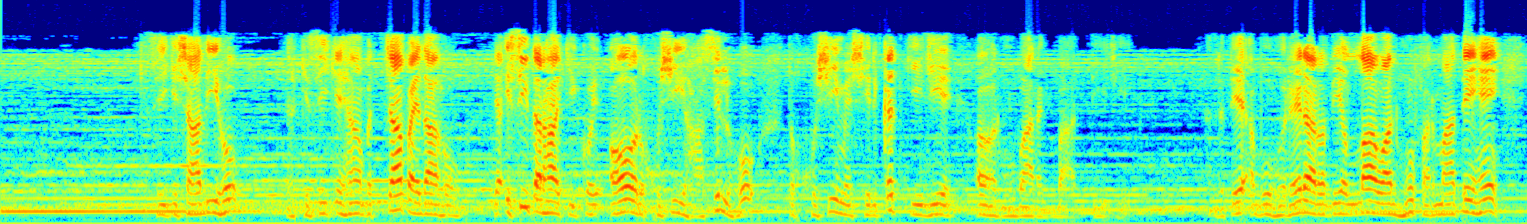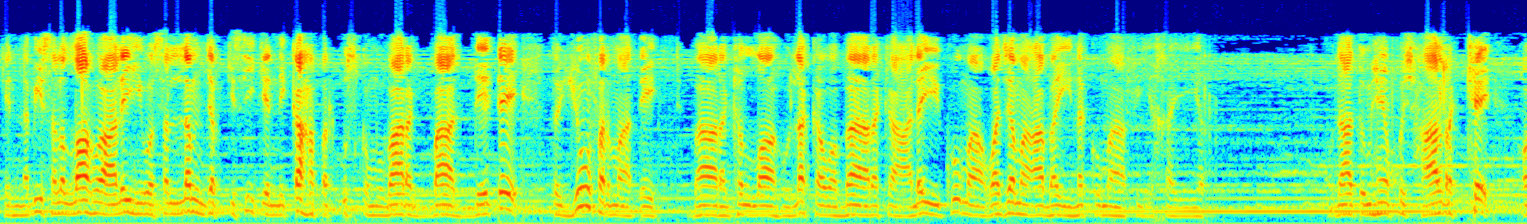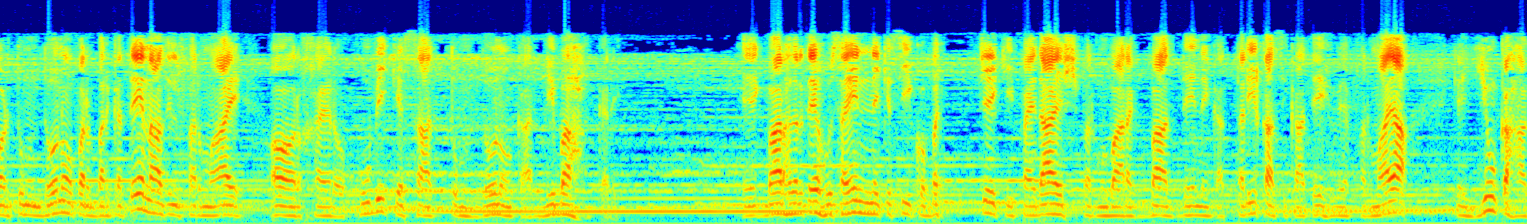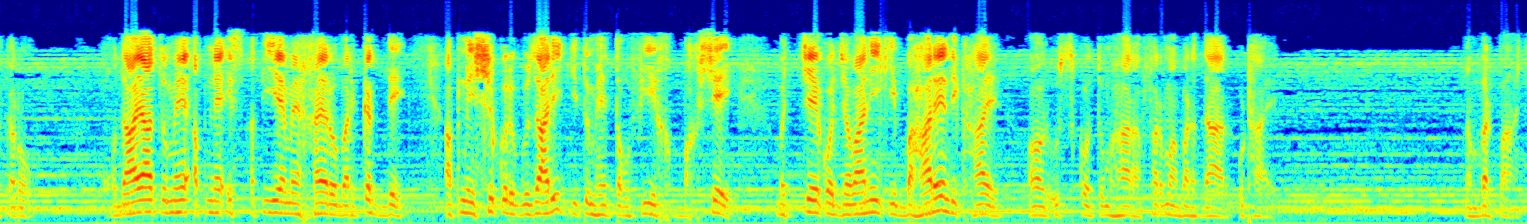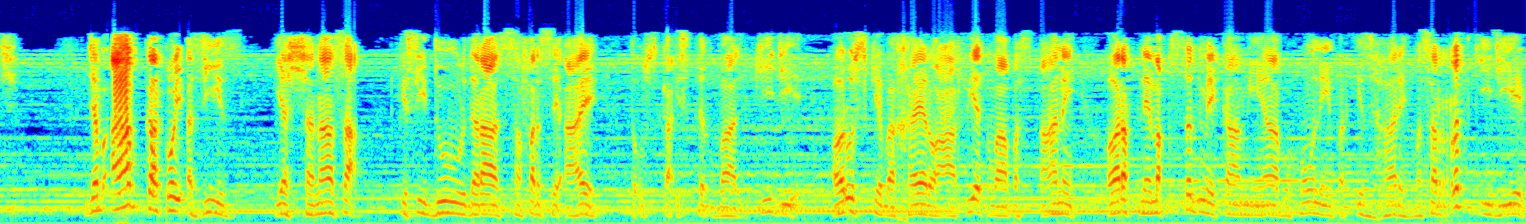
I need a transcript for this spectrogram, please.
کسی کی شادی ہو یا کسی کے ہاں بچہ پیدا ہو یا اسی طرح کی کوئی اور خوشی حاصل ہو تو خوشی میں شرکت کیجیے اور مبارکباد دیجیے حضرت ابو حریرہ رضی اللہ عنہ فرماتے ہیں کہ نبی صلی اللہ علیہ وسلم جب کسی کے نکاح پر اس کو مبارکباد دیتے تو یوں فرماتے بارک اللہ لک و بارک علیکما وجمع بینکما فی خیر۔ خدا تمہیں خوشحال رکھے اور تم دونوں پر برکتیں نازل فرمائے۔ اور خیر و خوبی کے ساتھ تم دونوں کا نباہ کرے۔ ایک بار حضرت حسین نے کسی کو بچے کی پیدائش پر مبارکباد دینے کا طریقہ سکھاتے ہوئے فرمایا کہ یوں کہا کرو، خدایا تمہیں اپنے اس عطیے میں خیر و برکت دے، اپنی شکر گزاری کی تمہیں توفیق بخشے، بچے کو جوانی کی بہاریں دکھائے اور اس کو تمہارا فرما بردار اٹھائے۔ نمبر پانچ۔ جب آپ کا کوئی عزیز یا شناسا کسی دور دراز سفر سے آئے تو اس کا استقبال کیجیے اور اس کے بخیر و عافیت واپس آنے اور اپنے مقصد میں کامیاب ہونے پر اظہار مسرت کیجیے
